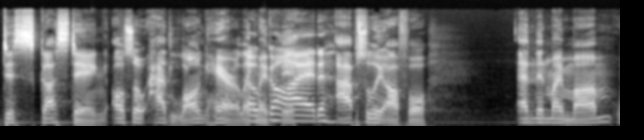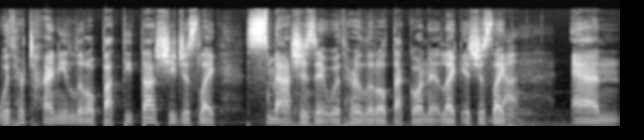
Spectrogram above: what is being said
disgusting. Also had long hair. Like Oh, my big- God. absolutely awful. And then my mom, with her tiny little patita, she just like smashes it with her little tacone. Like it's just like, Yeah. and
